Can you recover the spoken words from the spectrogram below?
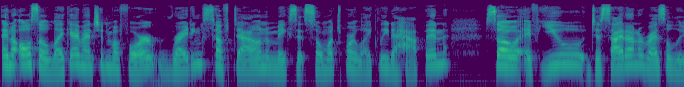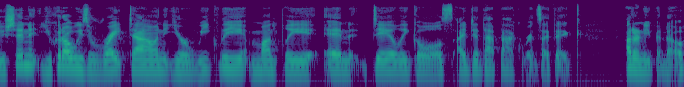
And also, like I mentioned before, writing stuff down makes it so much more likely to happen. So, if you decide on a resolution, you could always write down your weekly, monthly, and daily goals. I did that backwards, I think. I don't even know.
